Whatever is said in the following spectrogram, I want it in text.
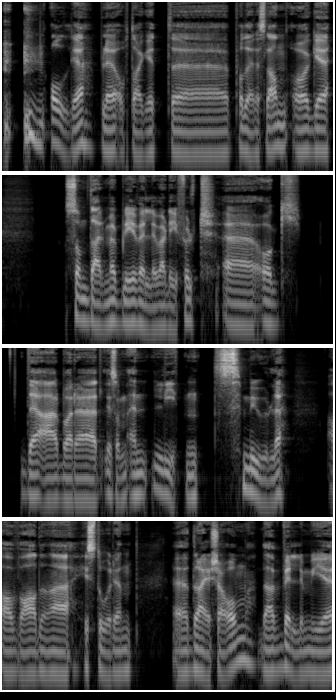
olje ble oppdaget uh, på deres land, og uh, som dermed blir veldig verdifullt. Uh, og det er bare liksom en liten smule av hva denne historien dreier seg om. Det er veldig mye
